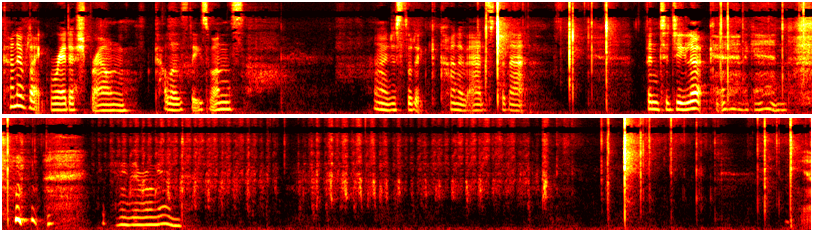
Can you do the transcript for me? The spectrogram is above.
Kind of like reddish brown colours, these ones. And I just thought it kind of adds to that vintagey look. And again, the wrong end. Yeah,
